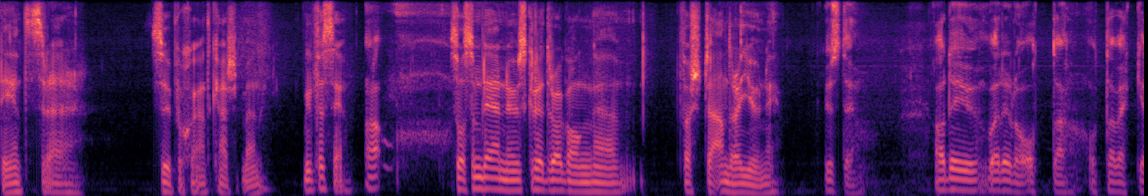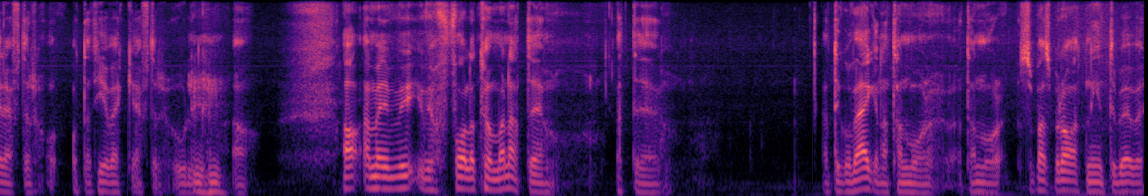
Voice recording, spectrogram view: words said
Det är inte sådär superskönt kanske, men vi får se. ja, Så som det är nu ska det dra igång eh, första, andra juni. just det. Ja, det är ju, vad är det då, åtta, åtta veckor efter, åtta, tio veckor efter olyckan. Mhm. Ja. ja, men vi, vi får hålla tummarna att det, att, det, att det går vägen, att han, mår, att han mår så pass bra att ni inte behöver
